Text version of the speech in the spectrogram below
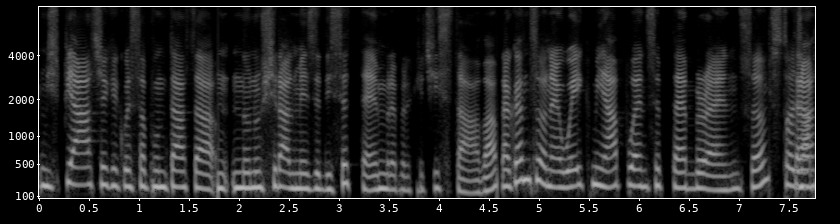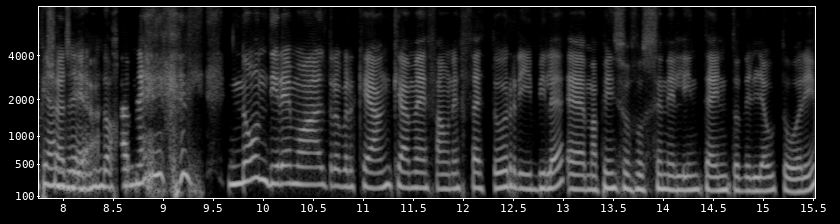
mi spiace che questa puntata non uscirà al mese di settembre perché ci stava. La canzone è Wake Me Up When September Ends. sto già traccia di piangendo. American non diremo altro perché anche a me fa un effetto orribile, eh, ma penso fosse nell'intento degli autori,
